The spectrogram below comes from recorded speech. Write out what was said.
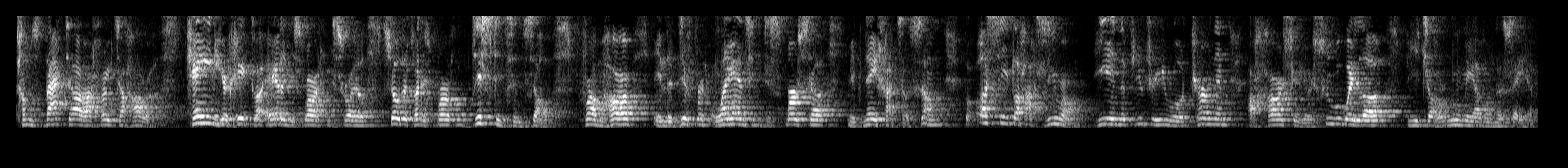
comes back to Arachai Tahara. Cain hirchika el Yisrach Yisrael, so the Kaddish Baruch Hu distanced himself from her in the different lands. He dispersed her. Mipnei chatzosam. V'asid lahachziron. He in the future he will turn them achar sheyashu love v'yitzaharumi avonoseim.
